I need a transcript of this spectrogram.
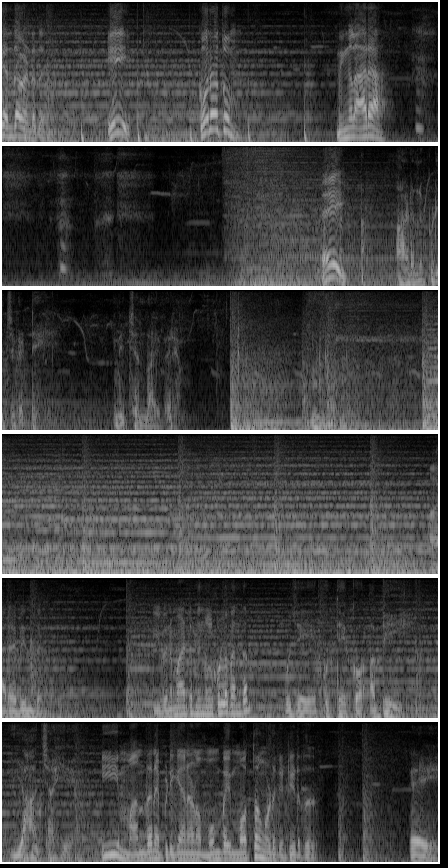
നിങ്ങൾക്ക് എന്താ വേണ്ടത്? ഏയ് കൊനോത്തും. നിങ്ങൾ ആരാ ഏയ്. ആടനെ പിടിച്ചു കെട്ടി. ഇനി ചെന്നായി വരും. അരവിന്ദ് ഇവനുമായിട്ട് നിങ്ങൾക്കുള്ള ബന്ധം? മുജയെ കുത്തേക്കോ അഭി യാ ഈ മന്ദനെ പിടിക്കാനാണോ മുംബൈ മൊത്തം കൊണ്ട് കിട്ടിയെടുത്തത് ഏയ്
